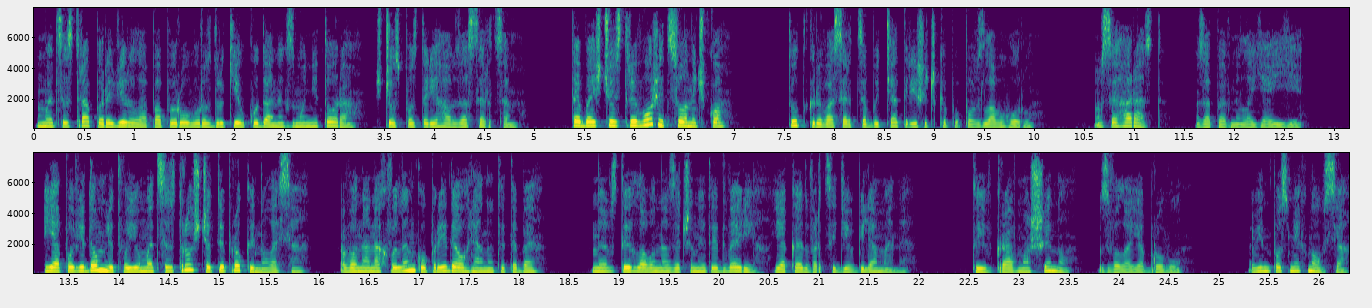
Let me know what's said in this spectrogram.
Медсестра перевірила паперову роздруківку даних з монітора, що спостерігав за серцем. Тебе щось тривожить, сонечко? Тут крива серцебиття трішечки поповзла вгору. Все гаразд, запевнила я її. Я повідомлю твою медсестру, що ти прокинулася. Вона на хвилинку прийде оглянути тебе. Не встигла вона зачинити двері, як Едвард сидів біля мене. Ти вкрав машину? звела я брову. Він посміхнувся,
